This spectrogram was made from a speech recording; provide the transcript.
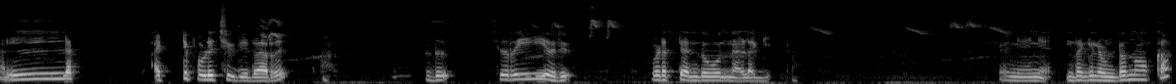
നല്ല അട്ടിപ്പൊളി ചുരിദാറ്. അത് ചെറിയൊരു ഇവിടത്തെ എന്തോ ഒന്ന് ഇളകി. ഇനി ഇനി എന്തെങ്കിലും ഉണ്ടോ നോക്കാം.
